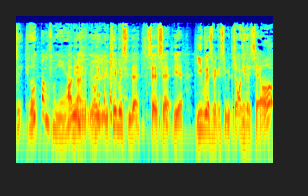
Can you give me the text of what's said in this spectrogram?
교- 교육 방송이에요. 아니 아니 여기 KBS인데 쎄 쎄 예 2부에서 뵙겠습니다. 조금만 기다리세요.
